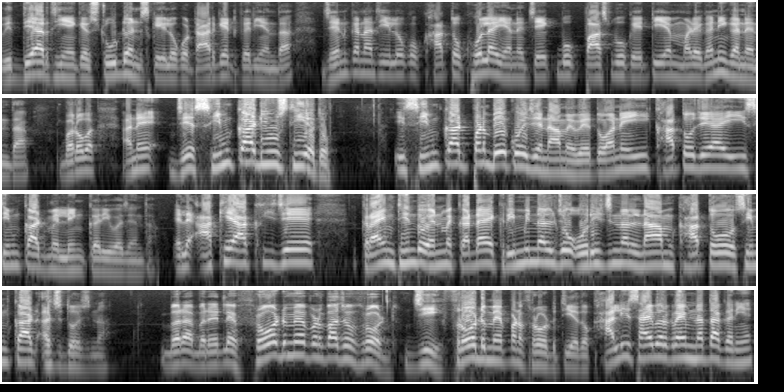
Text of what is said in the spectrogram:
વિદ્યાર્થીએ કે સ્ટુડન્ટ્સ કે એ લોકો ટાર્ગેટ કરી હતા જેન કનાથી એ લોકો ખાતો ખોલાઈ અને ચેકબુક પાસબુક એટીએમ મળે ગણી ગણે હતા બરોબર? અને જે સિમ કાર્ડ યુઝ થઈએ તો એ સિમ કાર્ડ પણ બે કોઈ જે નામે વેતો અને એ ખાતો જે આ એ સિમ કાર્ડ મેં લિંક કરી વજે હતા એટલે આખે આખી જે ક્રાઇમ થીંદો મેં કડાય ક્રિમિનલ જો ઓરિજિનલ નામ ખાતો સિમ કાર્ડ અજદો જ ન બરાબર એટલે ફ્રોડ મેં પણ પાછો ફ્રોડ જી ફ્રોડ મેં પણ ફ્રોડ થયો. તો ખાલી સાયબર ક્રાઇમ નતા કરીએ.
